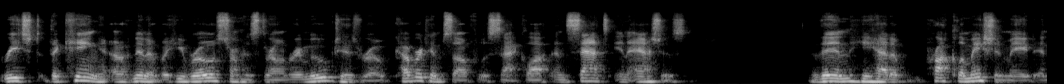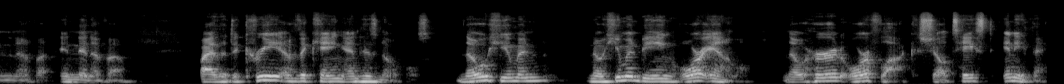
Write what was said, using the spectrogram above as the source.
reached the king of Nineveh, he rose from his throne, removed his robe, covered himself with sackcloth, and sat in ashes. Then he had a proclamation made in Nineveh, in Nineveh by the decree of the king and his nobles. No human, no human being or animal, no herd or flock shall taste anything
